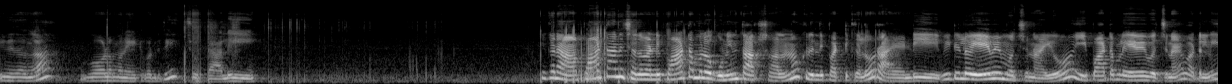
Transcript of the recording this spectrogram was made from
ఈ విధంగా గోళం అనేటువంటిది చుట్టాలి. ఇక్కడ పాఠాన్ని చదవండి. పాఠంలో గుణింతాక్షరాలను క్రింది పట్టికలో రాయండి. వీటిలో ఏమేమి వచ్చినాయో ఈ పాఠంలో ఏమేమి వచ్చినాయో వాటిని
